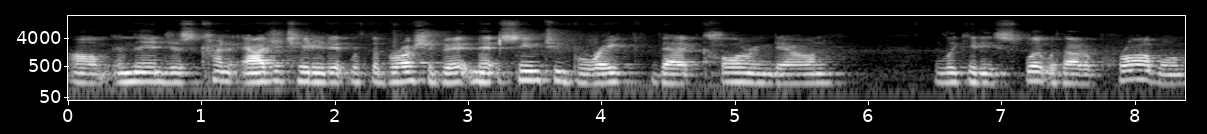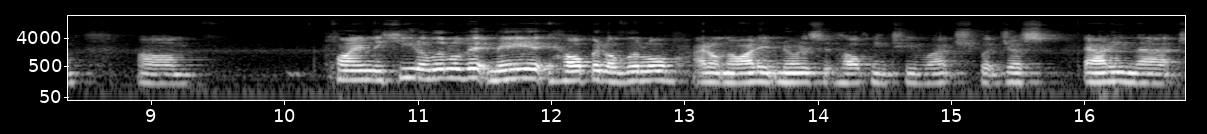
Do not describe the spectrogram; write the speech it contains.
Um, and then just kind of agitated it with the brush a bit, and it seemed to break that coloring down lickety split without a problem. Um, applying the heat a little bit may help it a little. I don't know. I didn't notice it helping too much, but just adding that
